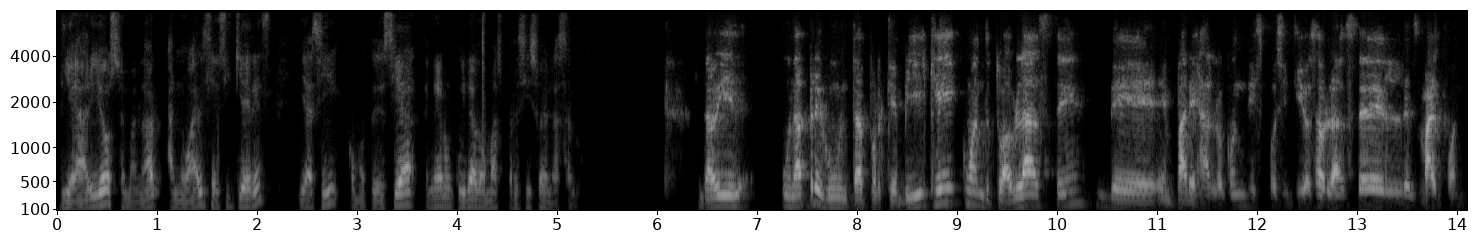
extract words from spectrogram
diario, semanal, anual, si así quieres, y así, como te decía, tener un cuidado más preciso de la salud. David, una pregunta, porque vi que cuando tú hablaste de emparejarlo con dispositivos, hablaste del smartphone,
